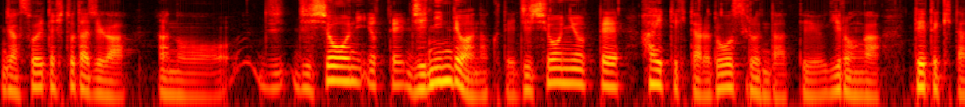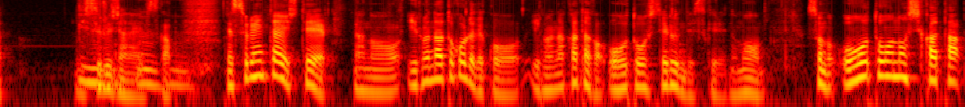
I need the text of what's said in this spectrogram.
じゃあそういった人たちがあの自称によって辞任ではなくて自称によって入ってきたらどうするんだっていう議論が出てきたりするじゃないですか。でそれに対してあのいろんなところでこういろんな方が応答してるんですけれどもその応答の仕方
